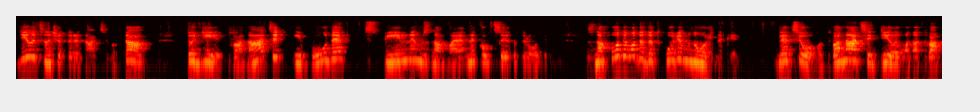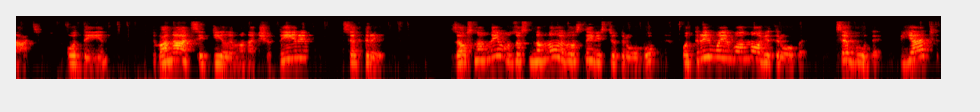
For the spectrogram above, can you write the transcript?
ділиться на 14? Так. Тоді 12 і буде спільним знаменником цих дробів. Знаходимо додаткові множники. Для цього 12 ділимо на 12 – 1, 12 ділимо на 4 – це 3. За, основним, за основною властивістю дробу отримуємо нові дроби. Це буде 5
